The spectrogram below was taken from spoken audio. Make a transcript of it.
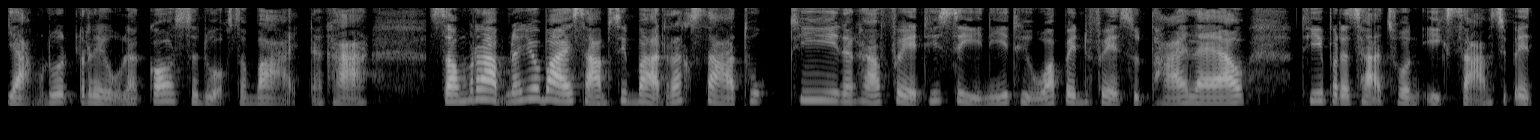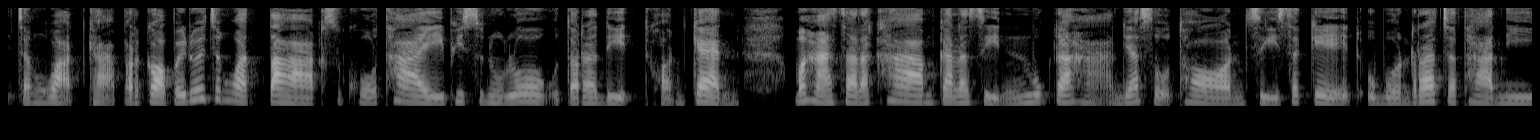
อย่างรวดเร็ว และก็สะดวกสบายนะคะสำหรับนโยบาย 30 บาทรักษาทุกที่นะคะเฟสที่ 4 นี้ถือว่าเป็นเฟสสุดท้ายแล้ว ที่ประชาชนอีก 31 จังหวัดค่ะ ประกอบไปด้วยจังหวัดตาก สุโขทัยพิษณุโลก อุตรดิตถ์ขอนแก่น มหาสารคาม กาลสินมุกดาหารยะโสธรศรีสะเกดอุบลราชธานี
